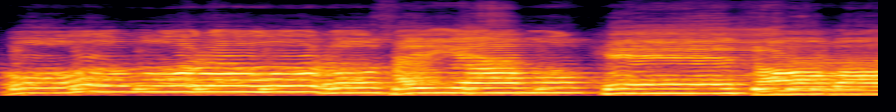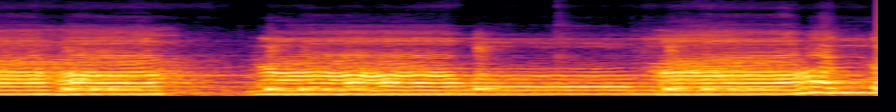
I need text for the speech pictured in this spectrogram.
오모로호로 사야모케 사바. 나무 만도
